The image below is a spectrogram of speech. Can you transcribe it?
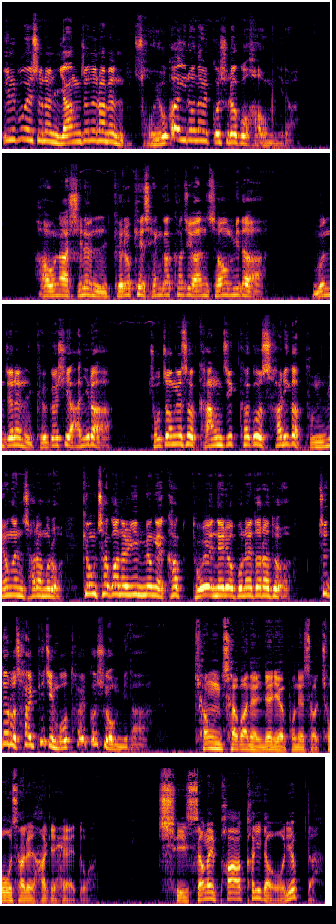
일부에서는 양전을 하면 소요가 일어날 것이라고 하옵니다. 하오나 씨는 그렇게 생각하지 않사옵니다. 문제는 그것이 아니라 조정에서 강직하고 사리가 분명한 사람으로 경차관을 임명해 각 도에 내려보내더라도 제대로 살피지 못할 것이옵니다. 경차관을 내려보내서 조사를 하게 해도 실상을 파악하기가 어렵다.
